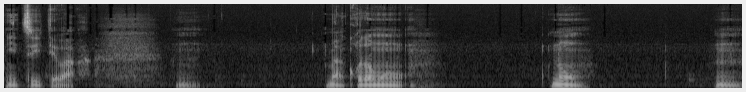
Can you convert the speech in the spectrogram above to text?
については、うん、まあ子供の、うん、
